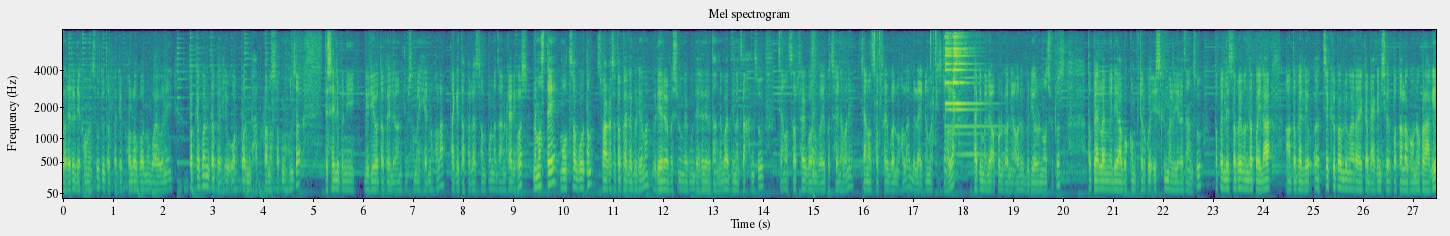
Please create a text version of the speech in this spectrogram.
गरेर देखाउनेछु। त्यो तपाईँहरूले फलो गर्नुभयो भने पक्कै पनि तपाईँहरूले वर्क पर्मिट हात पार्न सक्नुहुन्छ। त्यसैले पनि भिडियो तपाईँले अन्तिमसम्म हेर्नुहोला ताकि तपाईँलाई सम्पूर्ण जानकारी होस्। नमस्ते म उत्सव गौतम। स्वागत छ तपाईँहरूलाई भिडियोमा। भिडियो हेरेर बसिनु भएकोमा धेरै धेरै धन्यवाद दिन चाहन्छु। च्यानल सब्सक्राइब गर्नुभएको छैन भने च्यानल सब्सक्राइब गर्नुहोला बेलायकनमा खिच्नुहोला ताकि मैले अपलोड गर्ने अरू भिडियोहरू नछुटोस्। तपाईँहरूलाई मैले अब कम्प्युटरको स्क्रिनमा लिएर जान्छु। तपाईँले सबैभन्दा पहिला अ, चेक रिपब्लिकमा रहेका भ्याकेन्सीहरू पत्ता लगाउनको लागि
